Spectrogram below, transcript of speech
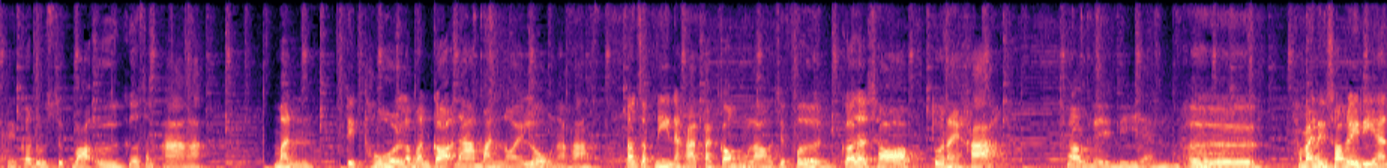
เฟนก็รู้สึกว่าเออเครื่องสำอางอะมันติดทนแล้วมันก็หน้ามันน้อยลงนะคะ นอกจากนี้นะคะตากล้องของเราเจฟเฟิร์นก็จะชอบตัวไหนคะ ชอบ radiant เออทำไมถึงชอบ radiant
